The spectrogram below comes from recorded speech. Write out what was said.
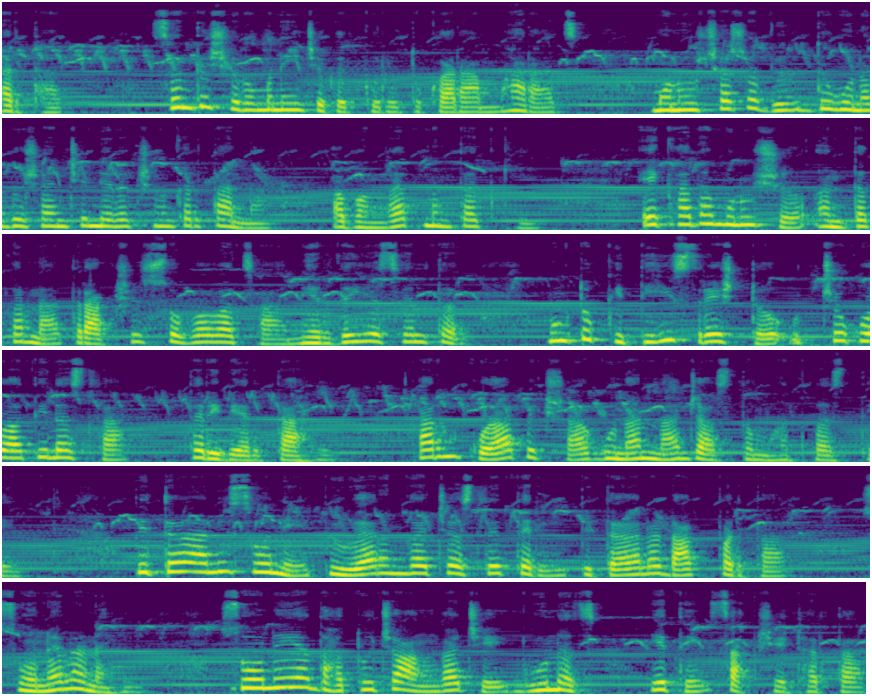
अर्थात संत शिरोमणी जगद्गुरू तुकाराम महाराज मनुष्याच्या विविध गुणदोषांचे निरीक्षण करताना अभंगात म्हणतात की एखादा मनुष्य अंतकरणात राक्षस स्वभावाचा निर्दयी असेल तर मग तो कितीही श्रेष्ठ उच्च कुळातील असला तरी व्यर्थ आहे. कारण कुळापेक्षा गुणांना जास्त महत्त्व असते. पितळ आणि सोने पिवळ्या रंगाचे असले तरी पितळाला डाग पडतात सोन्याला नाही. सोने या धातूच्या अंगाचे गुणच येथे साक्षी ठरतात.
